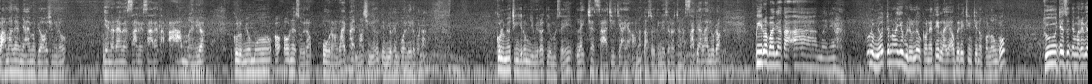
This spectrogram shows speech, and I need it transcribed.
ဘာမှလည်းအများကြီးမပြောချင်ဘူးတော့ညနေတိုင်းပဲစားတယ်စားတယ်ဒါအာမန်ရောအခုလိုမျိုးမိုးအောက်အောက်နဲ့ဆိုရင်တော့ပိုတော့လိုက်ဖက်နောက်ချင်းရောဒီမျိုးဟင်ပွဲလေးတော့ဗောနော်ကိုလိုမျိုးချင်းချင်းတို့မြင်ပြီးတော့ဒီမစေလိုက်ချက်စားကြည့်ကြရအောင်နော်တောက်ဆိုတင်နေကြတော့ကျွန်တော်စားပြလိုက်လို့တော့ပြီးတော့ဗာပြတာအာမန်ရောကိုလိုမျိုးကျွန်တော်ရဲ့ဗီဒီယိုလေးကိုကောင်းတဲ့လိုက်အောင်ပေးတဲ့ချင်းချင်းတို့ကလုံးကိုသူကျေးဇူးတင်ပါတယ်ဗျ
